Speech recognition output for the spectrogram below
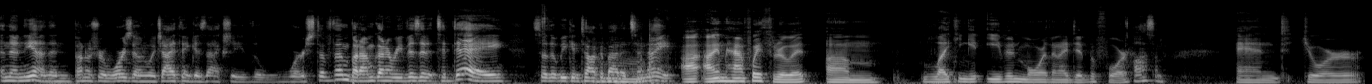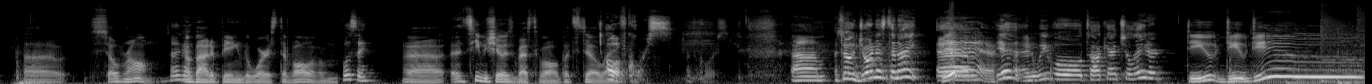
and then yeah, then Punisher Warzone, which I think is actually the worst of them. But I'm going to revisit it today so that we can talk about it tonight. I- I'm halfway through it, um, liking it even more than I did before. Awesome. And you're uh, so wrong Okay. about it being the worst of all of them. We'll see. Uh, a TV show is the best of all, but still. Like, Oh, of course, of course. Um, so join us tonight. Um, Yeah. yeah, and we will talk at you later. Do do do.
